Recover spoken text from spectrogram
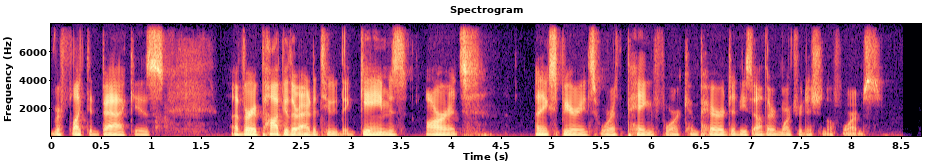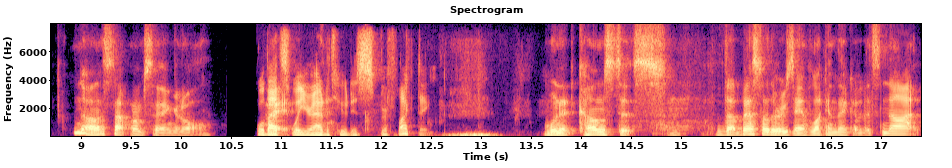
reflected back is a very popular attitude that games aren't an experience worth paying for compared to these other more traditional forms. No, that's not what I'm saying at all. Well, that's I- what your attitude is reflecting. when it comes to the best other example I can think of that's not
